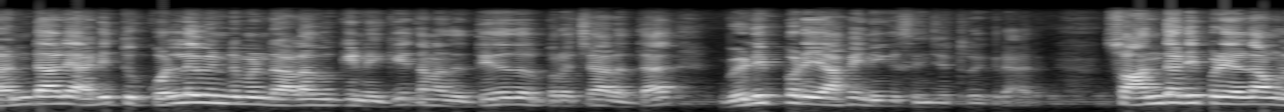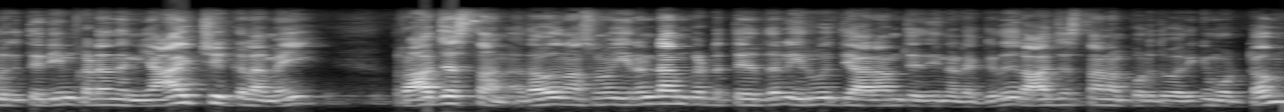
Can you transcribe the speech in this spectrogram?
கண்டாலே அடித்து கொள்ள வேண்டும் என்ற அளவுக்கு இன்னைக்கு தனது தேர்தல் பிரச்சாரத்தை வெளிப்படையாக இன்னைக்கு செஞ்சுட்டு ஸோ அந்த அடிப்படையில் தான் உங்களுக்கு தெரியும். கடந்த ஞாயிற்றுக்கிழமை ராஜஸ்தான் அதாவது நான் சொன்ன இரண்டாம் கட்ட தேர்தல் இருபத்தி ஆறாம் தேதி நடக்குது. ராஜஸ்தானை பொறுத்த வரைக்கும் மொத்தம்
